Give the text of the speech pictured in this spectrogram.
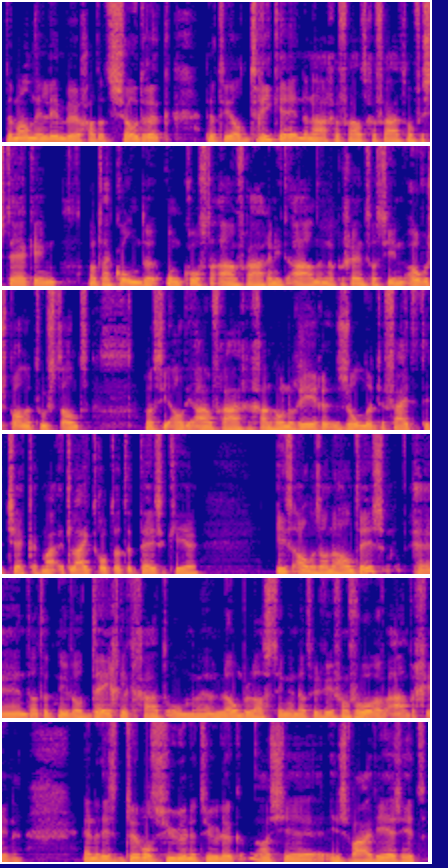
de man in Limburg had het zo druk dat hij al drie keer in Den Haag had gevraagd om versterking. Want hij kon de onkosten aanvragen niet aan. En op een gegeven moment was hij in overspannen toestand was hij al die aanvragen gaan honoreren zonder de feiten te checken. Maar het lijkt erop dat het deze keer iets anders aan de hand is. En dat het nu wel degelijk gaat om uh, loonbelasting. En dat we er weer van vooraf aan beginnen. En het is dubbel zuur natuurlijk als je in zwaar weer zit.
